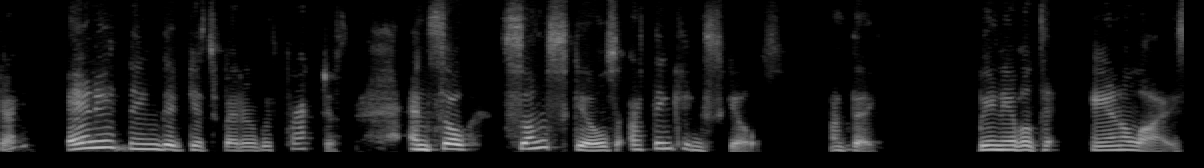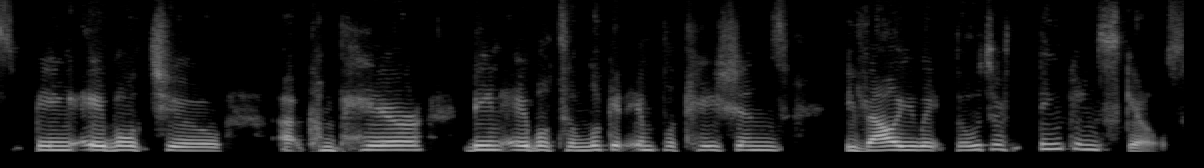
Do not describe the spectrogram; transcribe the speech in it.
Okay, anything that gets better with practice. And so some skills are thinking skills, aren't they? Being able to analyze, being able to uh, compare, being able to look at implications, evaluate, those are thinking skills.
